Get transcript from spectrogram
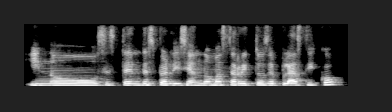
y no se estén desperdiciando más tarritos de plástico.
